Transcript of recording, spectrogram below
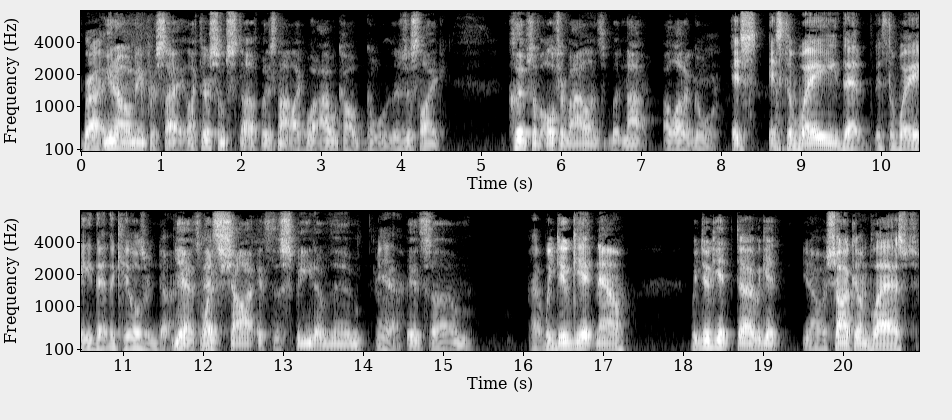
Right. You know what I mean per se. Like there's some stuff, but it's not like what I would call gore. There's just like clips of ultra violence, but not a lot of gore. It's it's the way that it's the way that the kills are done. Yeah, it's what's shot. It's the speed of them. Yeah. It's um Uh, we do get now. We do get uh, we get you know a shotgun blast.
